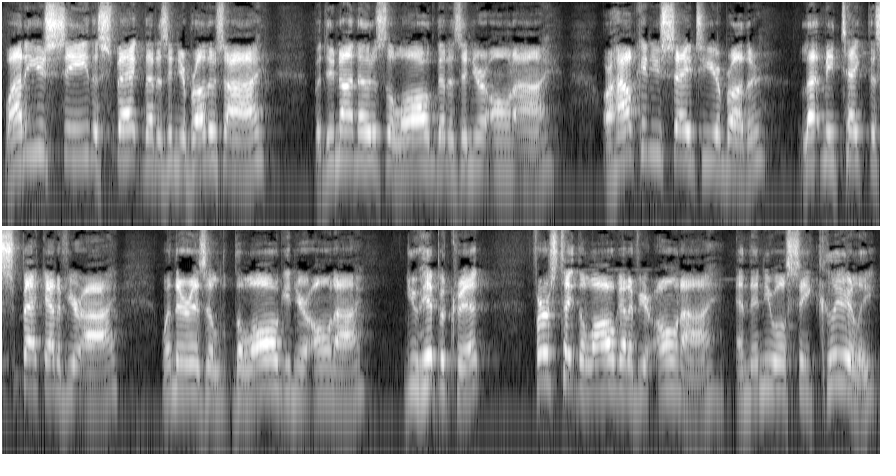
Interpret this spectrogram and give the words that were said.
Why do you see the speck that is in your brother's eye, but do not notice the log that is in your own eye? Or how can you say to your brother, Let me take the speck out of your eye, when there is a, the log in your own eye? You hypocrite. First, take the log out of your own eye, and then you will see clearly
